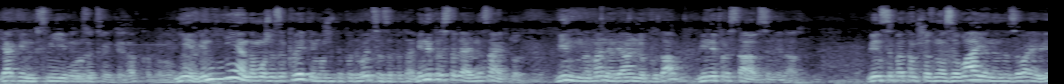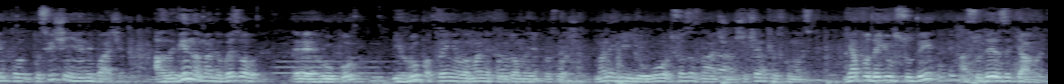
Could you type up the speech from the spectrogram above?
Як він сміє він закритий, так? Ні, він ні, ну, може закритий, можете подивитися, запитати. Він не представляє, не знаю хто. Він на мене реально подав, він не представився ні разу. Він себе там щось називає, не називає, він посвідчення я не бачив. Але він на мене визвав групу, і група прийняла в мене повідомлення про злочин. У мене є його, все зазначено, Шевченківському. Я подаю в суди, а суди затягують.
